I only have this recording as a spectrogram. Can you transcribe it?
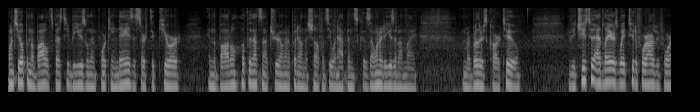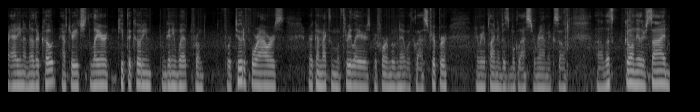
once you open the bottle, it's best to be used within 14 days. It starts to cure in the bottle. Hopefully that's not true. I'm going to put it on the shelf and see what happens because I wanted to use it on my on my brother's car too. If you choose to add layers, wait two to four hours before adding another coat. After each layer, keep the coating from getting wet from for two to four hours. Recommend maximum of three layers before removing it with glass stripper and reapplying invisible glass ceramic. So uh, let's go on the other side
